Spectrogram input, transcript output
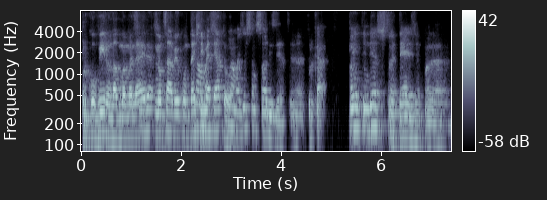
porque ouviram de alguma maneira, não sabem o contexto Não, e mas- metem à toa. Não, mas deixa-me só dizer, porque para entender a estratégia, para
